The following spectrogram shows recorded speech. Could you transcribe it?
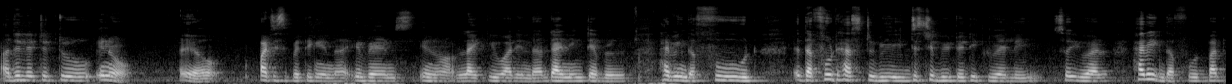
related to you know, you know participating in uh, events you know like you are in the dining table having the food the food has to be distributed equally so you are having the food but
